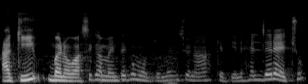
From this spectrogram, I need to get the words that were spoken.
Aquí, bueno, básicamente como tú mencionabas que tienes el derecho,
